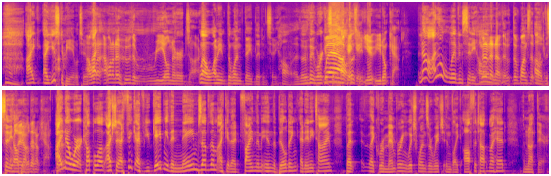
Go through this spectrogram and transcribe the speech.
I I used to be able to. I want to I want to know who the real nerds are. well, I mean, the one they live in City Hall. They work in City Well, Hall. okay, okay, you, you don't count. No, I don't live in City Hall. No, no, no, no. The, the ones that Oh, the City Hall they people. don't, they don't count. I know where a couple of actually. I think if you gave me the names of them, I could I'd find them in the building at any time. But like remembering which ones are which and like off the top of my head, I'm not there.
